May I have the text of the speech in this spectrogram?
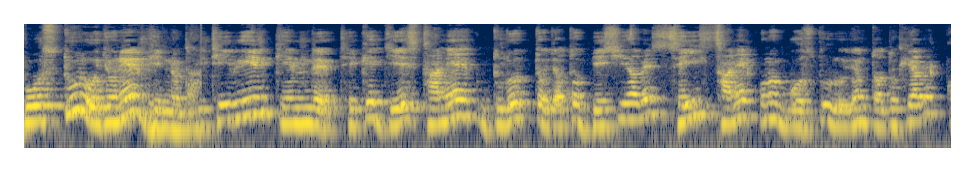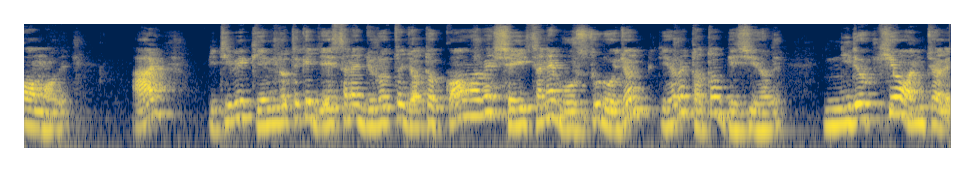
বস্তুর ওজনের ভিন্নতা। পৃথিবীর কেন্দ্রে থেকে যে স্থানের দূরত্ব যত বেশি হবে, সেই স্থানের কোনো বস্তুর ওজন তত কী হবে? কম হবে। আর পৃথিবীর কেন্দ্র থেকে যে স্থানের দূরত্ব যত কম হবে, সেই স্থানে বস্তুর ওজন কি হবে? তত বেশি হবে। নিরক্ষীয় অঞ্চলে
